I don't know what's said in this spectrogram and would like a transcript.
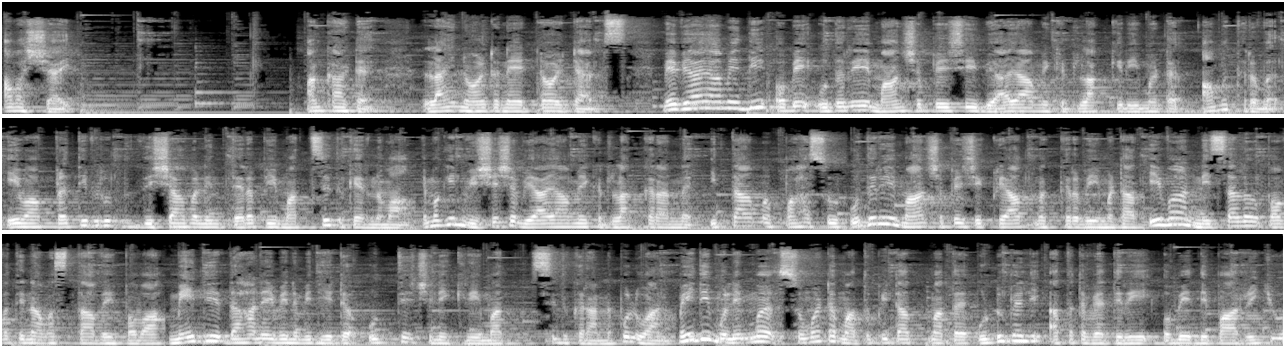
අවශ්‍යයි. අංකාට line alternate toy tabs මේ ව්‍යායාමයේදී ඔබේ උදරයේ මාංශපේශී ව්‍යායාමයකට ලක් කිරීමට අමතරව ඒවා ප්‍රතිවිරුද්ධ දිශාවලින් තෙරපීමත් සිදු කරනවා. එමගින් විශේෂ ව්‍යායාමයකට ලක් කරන්න ඉතාම පහසු උදරයේ මාංශපේශී ක්‍රියාත්මක කරවීමටත් ඒවා නිසලව පවතින අවස්ථාවේ පවා මේදිය දහනය වෙන විදිහට උත්තේජනය කිරීමත් සිදු කරන්න පුළුවන්. මේදී මුලින්ම සුමට මතු පිටත් මත උඩුබැලි අතට වැතිරී ඔබේ දෙපා ඍජුව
